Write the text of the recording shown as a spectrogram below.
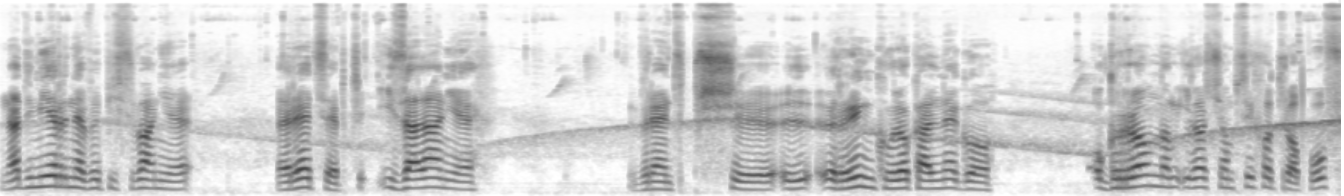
nadmierne wypisywanie recept i zalanie wręcz przy rynku lokalnego ogromną ilością psychotropów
